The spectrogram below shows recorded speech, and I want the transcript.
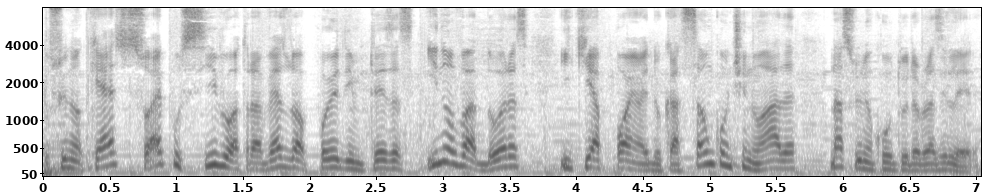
O Suinocast só é possível através do apoio de empresas inovadoras e que apoiam a educação continuada na suinocultura brasileira.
